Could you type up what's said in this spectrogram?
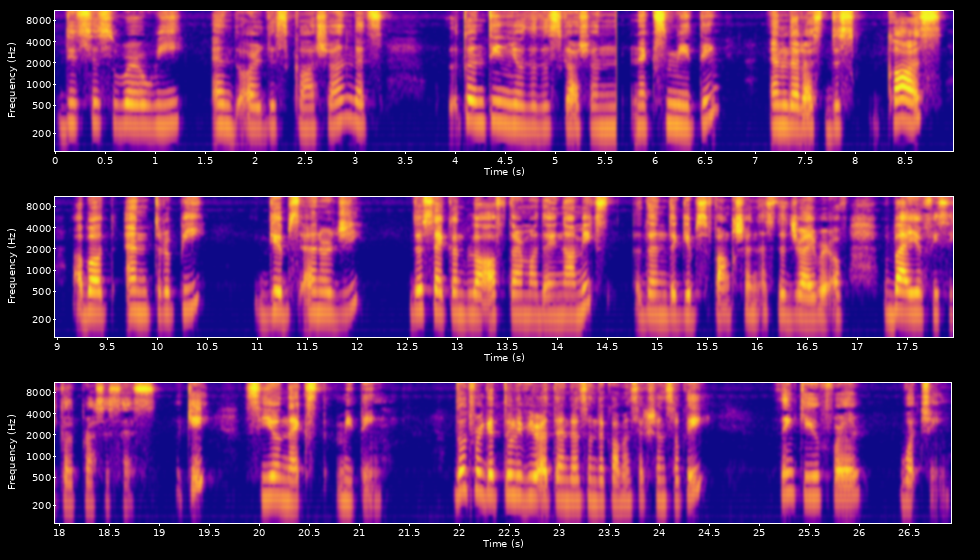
this is where we end our discussion. Let's continue the discussion next meeting and let us discuss about entropy Gibbs energy, the second law of thermodynamics, then the Gibbs function as the driver of biophysical processes. Okay? See you next meeting. Don't forget to leave your attendance in the comment sections, okay? Thank you for watching.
